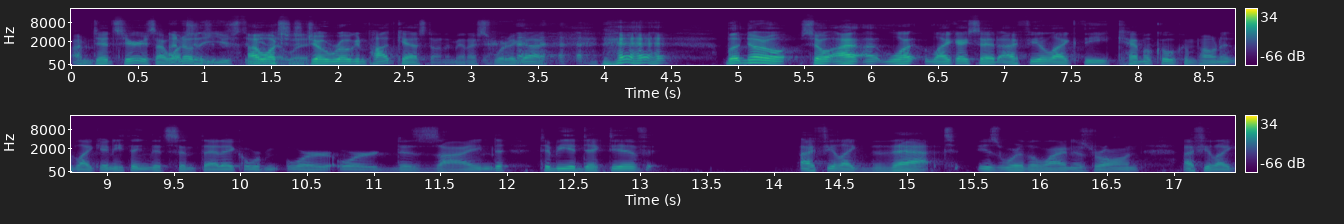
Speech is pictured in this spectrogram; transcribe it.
I'm dead serious. I I know watched. a- used to I be watched that a way. Joe Rogan podcast on it, man. I swear to God. but no, no. So I, I, li- like I said, I feel like the chemical component, like anything that's synthetic or or or designed to be addictive, I feel like that is where the line is drawn. I feel like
